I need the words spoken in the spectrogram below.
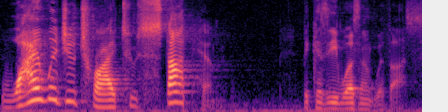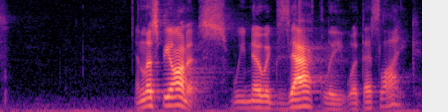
Why would you try to stop? Because he wasn't with us. And let's be honest, we know exactly what that's like.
